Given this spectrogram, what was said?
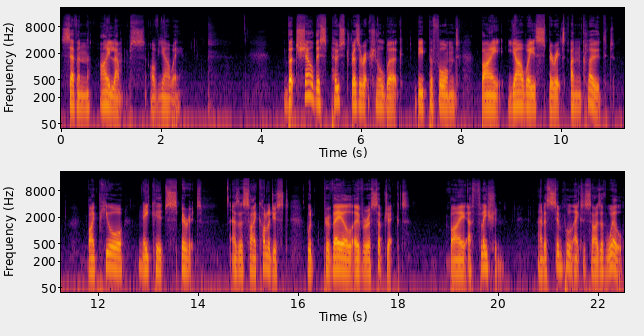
seven eye lamps of Yahweh. But shall this post resurrectional work be performed by Yahweh's Spirit unclothed, by pure naked spirit, as a psychologist would prevail over a subject, by afflation and a simple exercise of will?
